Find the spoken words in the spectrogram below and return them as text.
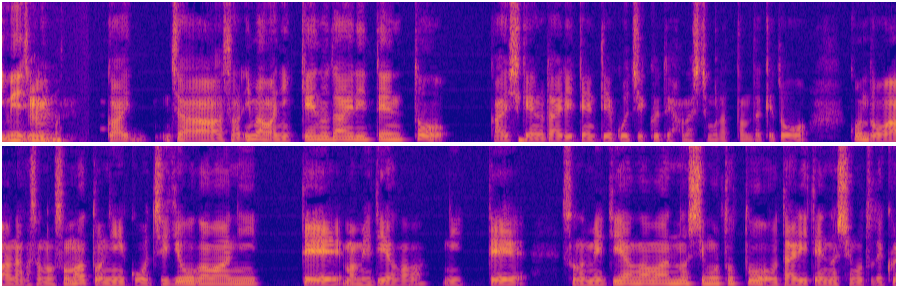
イメージがあります。うん、じゃあ、その今は日系の代理店と外資系の代理店っていうこう軸で話してもらったんだけど、今度はなんかその、その後にこう事業側に行って、まあメディア側に行って、そのメディア側の仕事と代理店の仕事で比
